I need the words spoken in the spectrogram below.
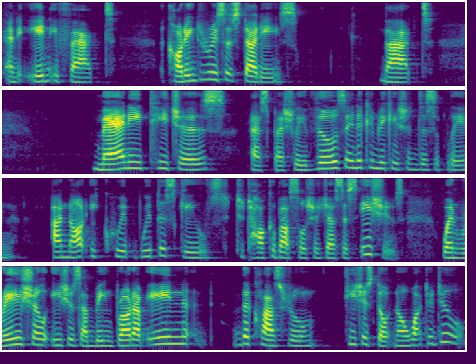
And in effect, according to research studies, that many teachers, especially those in the communication discipline, are not equipped with the skills to talk about social justice issues. When racial issues are being brought up in the classroom, teachers don't know what to do.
